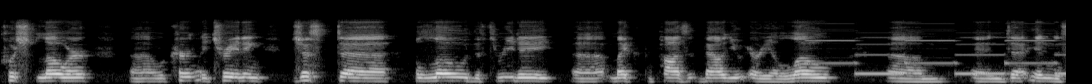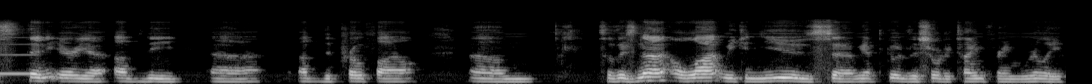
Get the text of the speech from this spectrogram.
pushed lower. Uh, we're currently trading just uh, below the three-day uh, microcomposite value area low, um, and uh, in this thin area of the uh, of the profile. Um, so there's not a lot we can use. we have to go to the shorter time frame really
